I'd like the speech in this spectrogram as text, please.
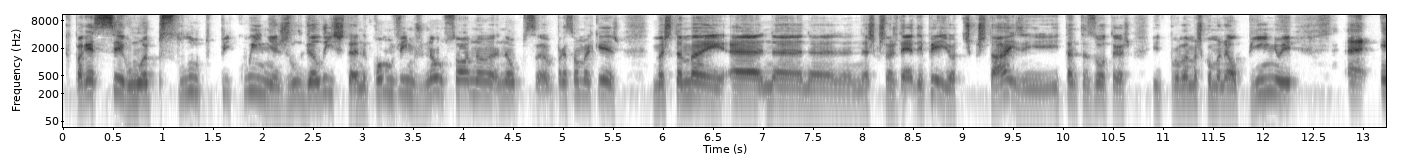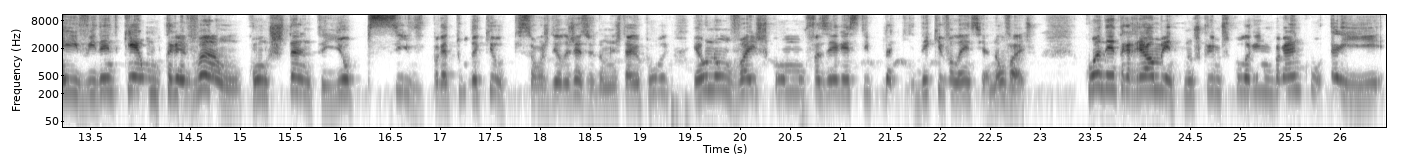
que parece ser um absoluto picuinhas legalista, como vimos não só na, na Operação Marquês, mas também uh, na, na, nas questões da EDP e outros cristais e, e tantas outras, e de problemas como Anel Pinho, e, é evidente que é um travão constante e obsessivo para tudo aquilo que são as diligências do Ministério Público. Eu não vejo como fazer esse tipo de, equivalência, não vejo. Quando entra realmente nos crimes de colarinho branco, aí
